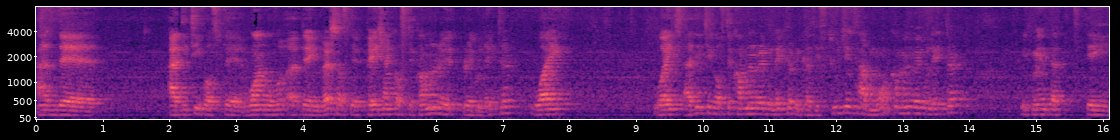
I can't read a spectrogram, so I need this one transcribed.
as the additive of the one over uh, the inverse of the page rank of the common re- regulator. Why? Why it's additive of the common regulator? Because if two genes have more common regulator, it means that they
